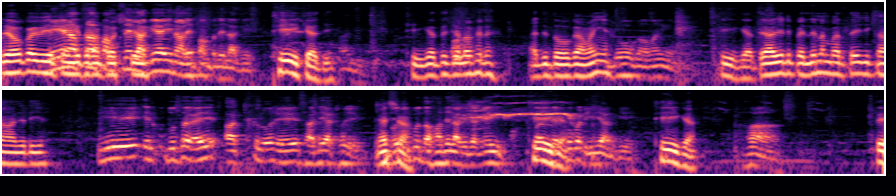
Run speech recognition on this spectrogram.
ਤੇ ਉਹ ਕੋਈ ਵੀਰ ਚੰਗੀ ਤਰ੍ਹਾਂ ਪੁੱਛ ਕੇ ਲੱਗੇ ਆ ਜੀ ਨਾਲੇ ਪੰਪ ਦੇ ਲਾਗੇ। ਠੀਕ ਆ ਜੀ। ਹਾਂਜੀ। ਠੀਕ ਆ ਤੇ ਚਲੋ ਫਿਰ ਅੱਜ ਦੋ ਗਾਵਾਂ ਹੀ ਆ। ਦੋ ਗਾਵਾਂ ਹੀ ਆ। ਠੀਕ ਆ ਤੇ ਆ ਜਿਹੜੀ ਪਹਿਲੇ ਨੰਬਰ ਤੇ ਜੀ ਗਾਂ ਜਿਹੜੀ ਆ। ਇਹ ਇੱਕ ਦੁੱਧ ਹੈਗਾ ਇਹ 8 ਕਿਲੋ ਜੇ 8.5 ਹੋ ਜੇ। ਅੱਛਾ। ਦੁੱਧ ਕੋ ਦਹਾਂ ਦੇ ਲੱਗ ਜਾਗੇ ਠੀਕ ਹੈ। ਜਾਣਗੀ। ਠੀਕ ਆ ਹਾਂ। ਤੇ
